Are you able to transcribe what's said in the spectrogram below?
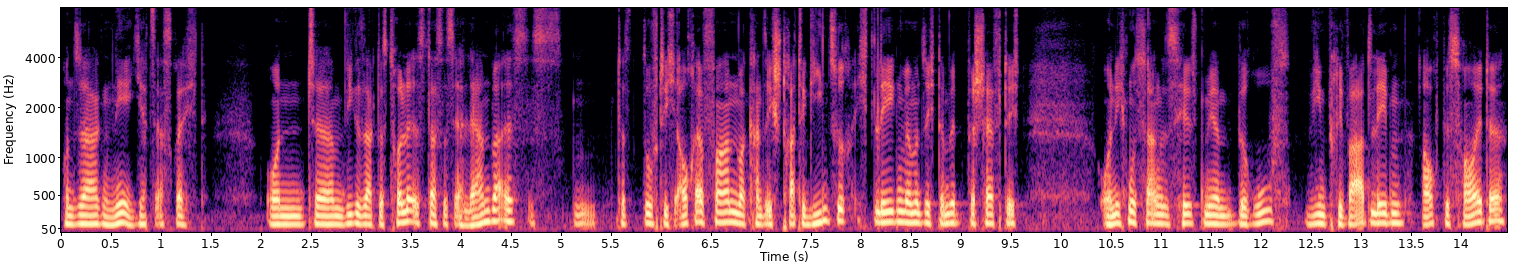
und sagen, nee, jetzt erst recht. Und ähm, wie gesagt, das Tolle ist, dass es erlernbar ist. Es, das durfte ich auch erfahren. Man kann sich Strategien zurechtlegen, wenn man sich damit beschäftigt. Und ich muss sagen, es hilft mir im Beruf wie im Privatleben auch bis heute.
